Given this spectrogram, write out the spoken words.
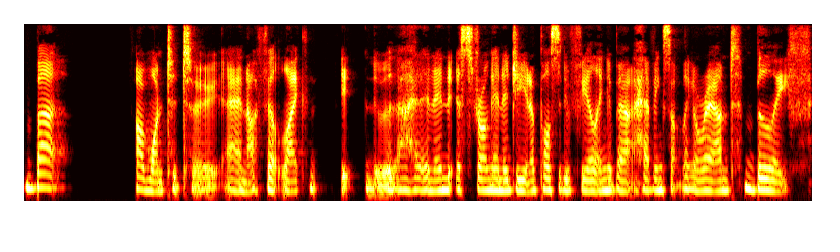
but I wanted to. And I felt like it, I had an, a strong energy and a positive feeling about having something around belief.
